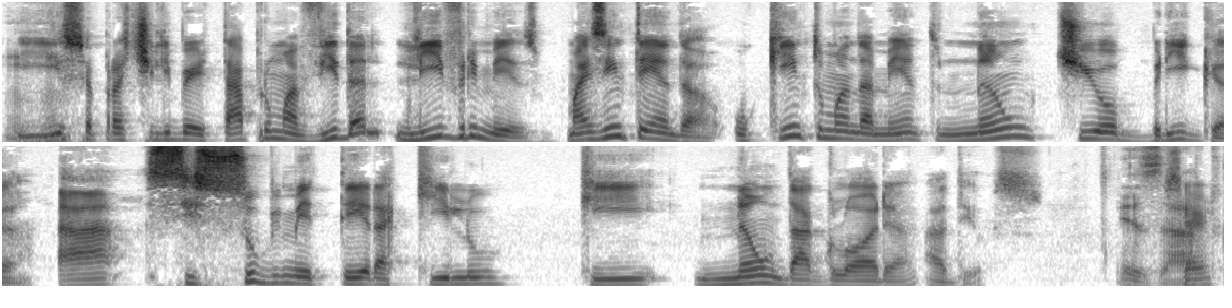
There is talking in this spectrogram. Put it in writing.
Uhum. E isso é para te libertar para uma vida livre mesmo. Mas entenda, o quinto mandamento não te obriga a se submeter àquilo que não dá glória a Deus. Exato. Certo?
